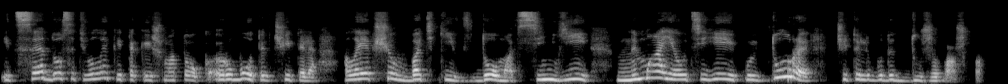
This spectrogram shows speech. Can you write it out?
І це досить великий такий шматок роботи вчителя. Але якщо в батьків вдома, в сім'ї немає оцієї культури, вчителю буде дуже важко.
